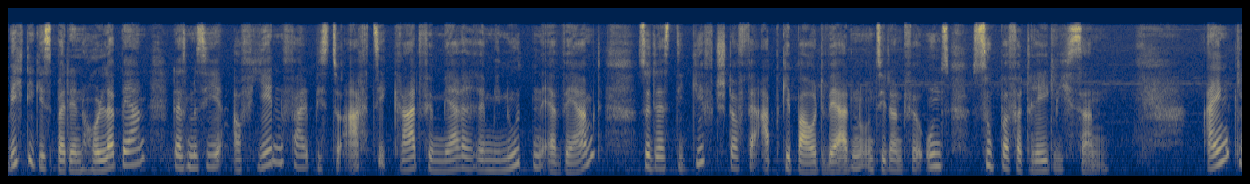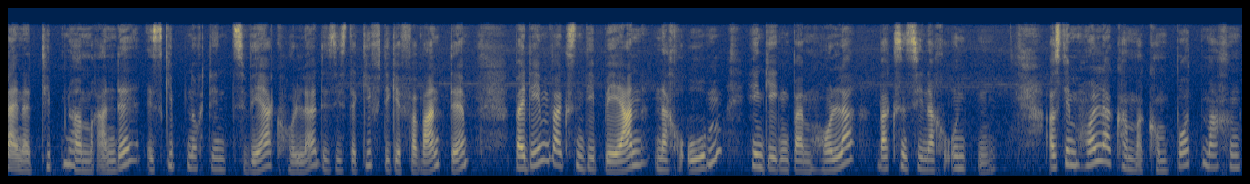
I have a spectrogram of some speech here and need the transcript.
Wichtig ist bei den Hollerbeeren, dass man sie auf jeden Fall bis zu 80 Grad für mehrere Minuten erwärmt, sodass die Giftstoffe abgebaut werden und sie dann für uns super verträglich sind. Ein kleiner Tipp nur am Rande, es gibt noch den Zwergholler, das ist der giftige Verwandte. Bei dem wachsen die Beeren nach oben, hingegen beim Holler wachsen sie nach unten. Aus dem Holler kann man Kompott machen,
